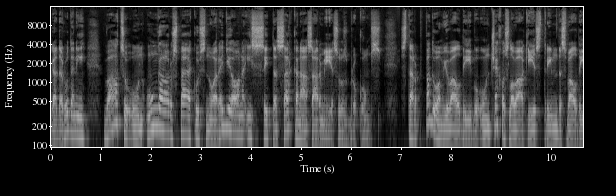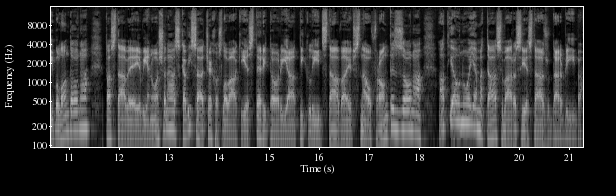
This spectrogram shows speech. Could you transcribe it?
gada rudenī vācu un ungāru spēkus no reģiona izsita sarkanās armijas uzbrukums. Starp padomju valdību un Čehoslovākijas trimdas valdību Londonā pastāvēja vienošanās, ka visā Čehoslovākijas teritorijā tik līdz tā vairs nav frontes zonā, atjaunojama tās varas iestāžu darbība.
